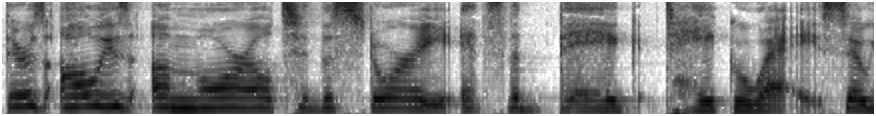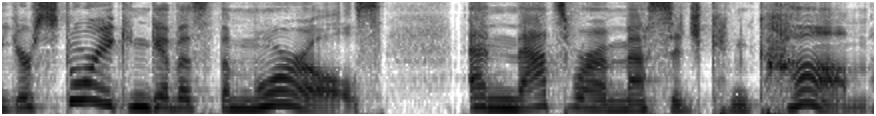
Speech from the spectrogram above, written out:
there's always a moral to the story. It's the big takeaway. So your story can give us the morals. And that's where a message can come,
